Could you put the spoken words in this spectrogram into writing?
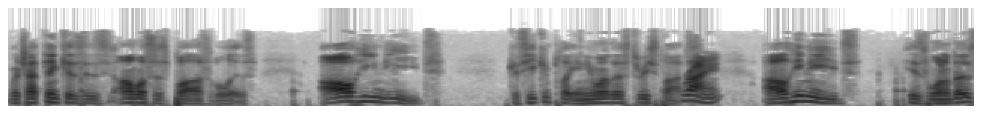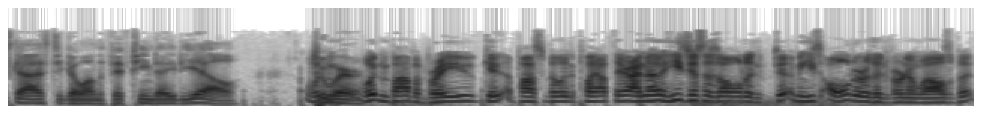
which I think is, is almost as plausible, is all he needs, because he can play any one of those three spots. Right. All he needs is one of those guys to go on the 15-day DL to Wouldn't, where wouldn't Bob Abreu get a possibility to play out there? I know he's just as old, and I mean he's older than Vernon Wells, but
